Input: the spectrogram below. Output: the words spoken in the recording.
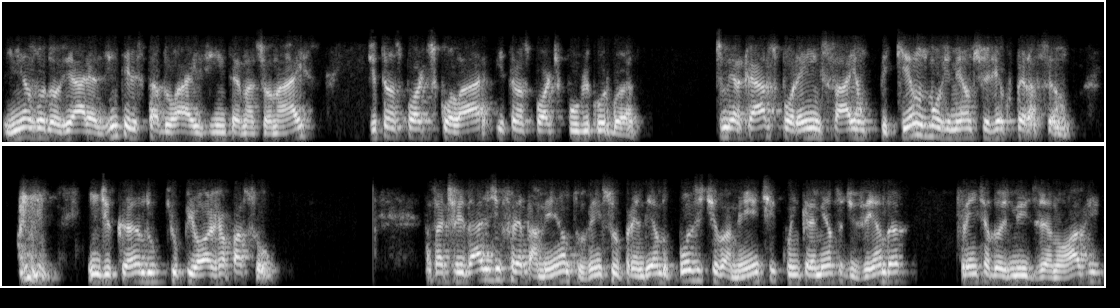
linhas rodoviárias interestaduais e internacionais, de transporte escolar e transporte público urbano. Os mercados, porém, ensaiam pequenos movimentos de recuperação, indicando que o pior já passou. As atividades de fretamento vêm surpreendendo positivamente com incremento de vendas frente a 2019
